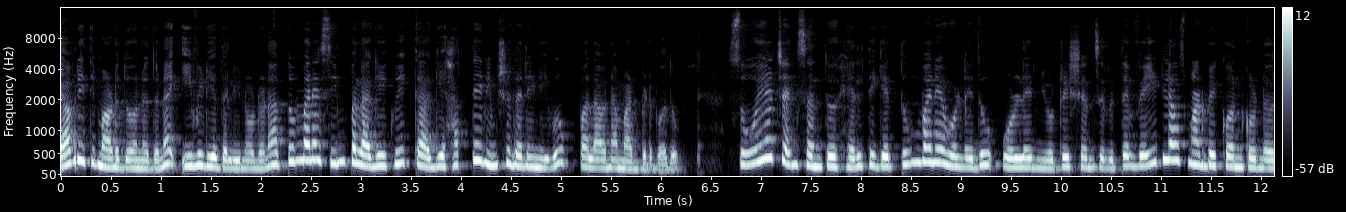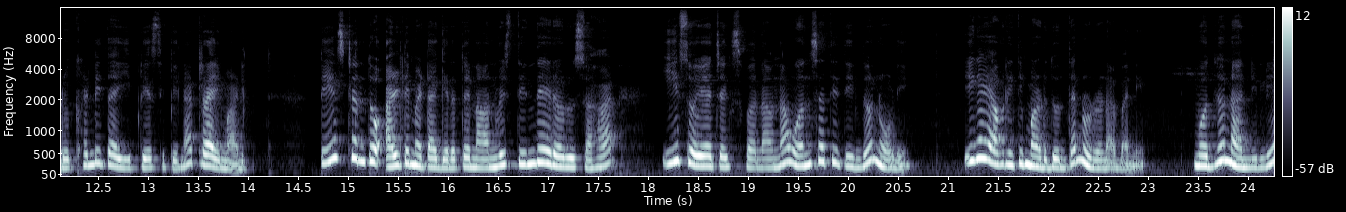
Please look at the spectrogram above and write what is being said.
ಯಾವ ರೀತಿ ಮಾಡೋದು ಅನ್ನೋದನ್ನು ಈ ವಿಡಿಯೋದಲ್ಲಿ ನೋಡೋಣ. ತುಂಬಾ ಸಿಂಪಲ್ ಆಗಿ, ಕ್ವಿಕ್ ಆಗಿ ಹತ್ತೇ ನಿಮಿಷದಲ್ಲಿ ನೀವು ಪಲಾವ್ನ ಮಾಡಿಬಿಡ್ಬೋದು. ಸೋಯಾ ಚಂಕ್ಸ್ ಅಂತೂ ಹೆಲ್ತಿಗೆ ತುಂಬಾ ಒಳ್ಳೆಯದು ಒಳ್ಳೆ ನ್ಯೂಟ್ರಿಷನ್ಸ್ ಇರುತ್ತೆ. ವೆಯ್ಟ್ ಲಾಸ್ ಮಾಡಬೇಕು ಅಂದ್ಕೊಂಡವರು ಖಂಡಿತ ಈ ರೆಸಿಪಿನ ಟ್ರೈ ಮಾಡಿ. ಟೇಸ್ಟ್ ಅಂತೂ ಅಲ್ಟಿಮೇಟ್ ಆಗಿರುತ್ತೆ. ನಾನ್ ವೆಜ್ ತಿಂದೇ ಇರೋರು ಸಹ ಈ ಸೋಯಾ ಚಂಕ್ಸ್ ಪಲಾವ್ನ ಒಂದು ಸತಿ ತಿಂದು ನೋಡಿ. ಈಗ ಯಾವ ರೀತಿ ಮಾಡೋದು ಅಂತ ನೋಡೋಣ ಬನ್ನಿ. ಮೊದಲು ನಾನಿಲ್ಲಿ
